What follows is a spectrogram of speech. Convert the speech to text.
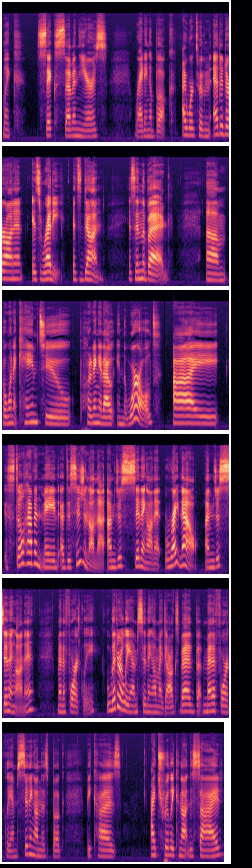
like six, seven years, writing a book. I worked with an editor on it. It's ready, it's done, it's in the bag. Um, but when it came to putting it out in the world, I still haven't made a decision on that. I'm just sitting on it right now. I'm just sitting on it, metaphorically. Literally, I'm sitting on my dog's bed, but metaphorically, I'm sitting on this book because I truly cannot decide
